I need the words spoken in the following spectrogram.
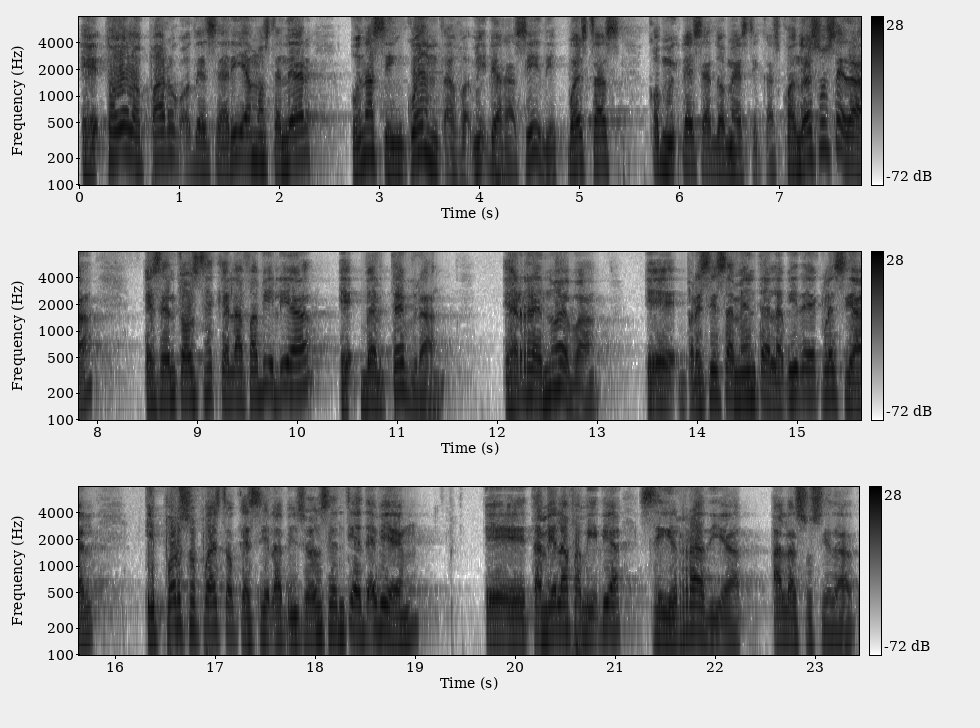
Eh, todos los párrocos desearíamos tener unas 50 familias así, dispuestas como iglesias domésticas. Cuando eso se da, es entonces que la familia eh, vertebra, eh, renueva precisamente la vida eclesial y por supuesto que si la misión se entiende bien, eh, también la familia se irradia a la sociedad.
